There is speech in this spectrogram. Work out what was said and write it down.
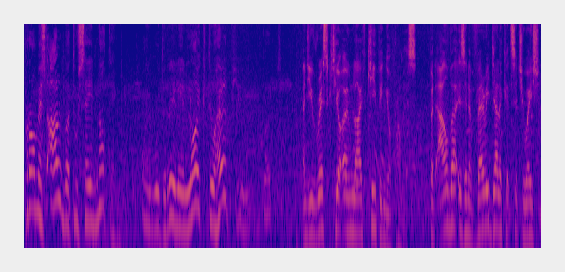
promised Alba to say nothing. I would really like to help you, but... And you risked your own life keeping your promise. But Alba is in a very delicate situation.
